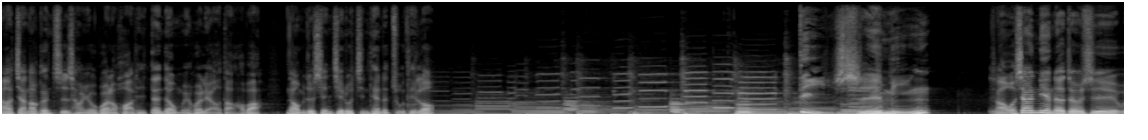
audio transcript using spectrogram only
然后讲到跟职场有关的话题等等，我们也会聊到，好不好？那我们就先进入今天的主题喽。第十名，啊，我现在念的就是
